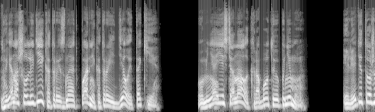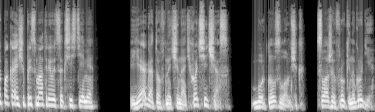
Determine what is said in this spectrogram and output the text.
Но я нашел людей, которые знают парня, который делает такие. У меня есть аналог, работаю по нему. И леди тоже пока еще присматривается к системе. Я готов начинать хоть сейчас, буркнул взломщик, сложив руки на груди.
